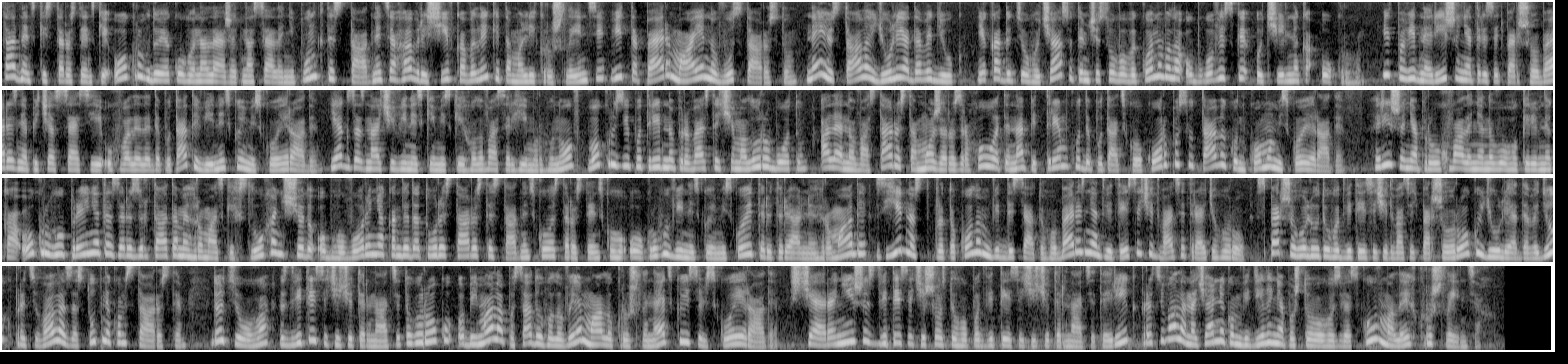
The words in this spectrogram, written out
Стадницький старостинський округ, до якого належать населені пункти Стадниця, Гавришівка, Великі та Малі Крушлинці, відтепер має нову старосту. Нею стала Юлія Давидюк, яка до цього часу тимчасово виконувала обов'язки очільника округу. Відповідне рішення 31 березня під час сесії ухвалили депутати Вінницької міської ради. Як зазначив Вінницький міський голова Сергій Моргунов, в окрузі потрібно провести чималу роботу, але нова староста може розраховувати на підтримку депутатського корпусу та виконкому міської ради. Рішення про ухвалення нового керівника округу прийняте за результатами громадських слухань щодо обговорення кандидатури старости Стадницького старостинського округу Вінницької міської територіальної громади згідно з протоколом від 10 березня 2023 року. З 1 лютого 2021 року Юлія Давидюк працювала заступником старости. До цього з 2014 року обіймала посаду голови Малокрушлинецької сільської ради. Ще раніше, з 2006 по 2014 рік, працювала начальником відділення поштового зв'язку в малих Крушлинцях.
